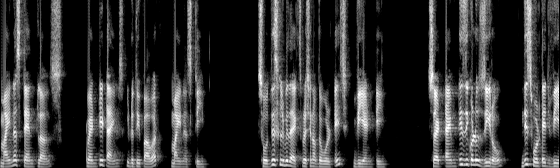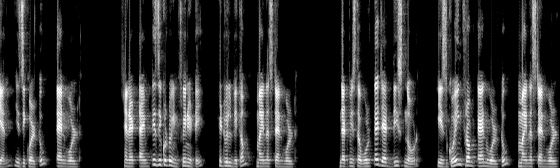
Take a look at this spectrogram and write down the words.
minus 10 plus 20 times e to the power minus t. So this will be the expression of the voltage Vnt. So at time t is equal to 0, this voltage Vn is equal to 10 volt. And at time t is equal to infinity, it will become minus 10 volt. That means the voltage at this node is going from 10 volt to minus 10 volt.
